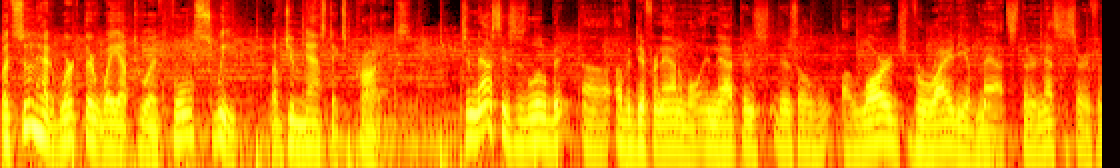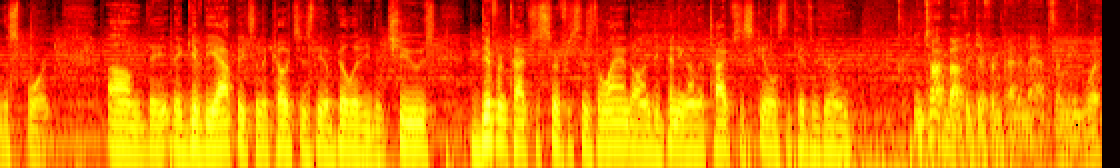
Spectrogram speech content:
but soon had worked their way up to a full suite of gymnastics products. Gymnastics is a little bit uh, of a different animal in that there's, there's a, a large variety of mats that are necessary for the sport. Um, they, they give the athletes and the coaches the ability to choose different types of surfaces to land on depending on the types of skills the kids are doing. And talk about the different kind of mats. I mean, what?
